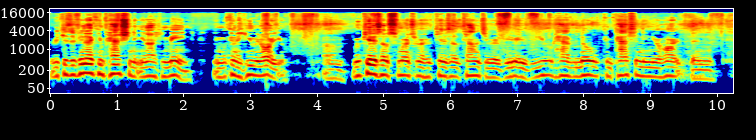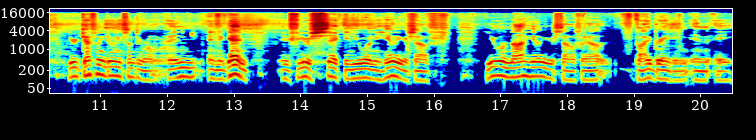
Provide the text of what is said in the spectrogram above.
Because if you're not compassionate, you're not humane. And what kind of human are you? Um, who cares how smart you are? Who cares how talented you are? If you, if you have no compassion in your heart, then you're definitely doing something wrong. And and again, if you're sick and you want to heal yourself, you will not heal yourself without vibrating in a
